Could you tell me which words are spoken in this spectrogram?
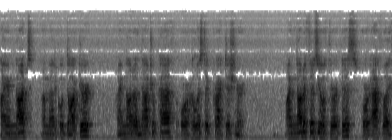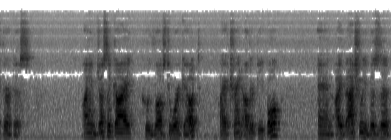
I am not a medical doctor, I am not a naturopath or holistic practitioner. I'm not a physiotherapist or athletic therapist. I am just a guy who loves to work out. I have trained other people and I've actually visited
